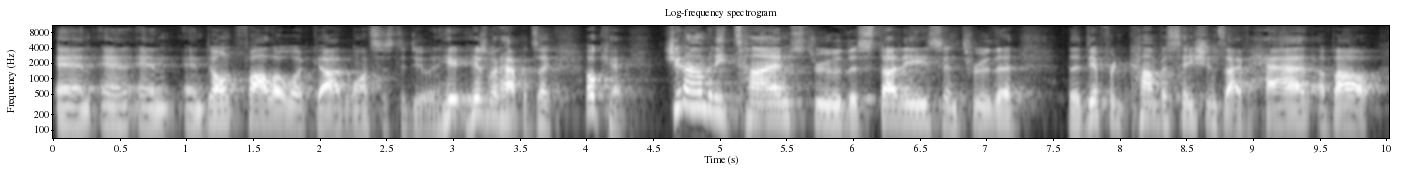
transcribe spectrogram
and, and, and, and don't follow what God wants us to do. And here, here's what happens. Like, okay, do you know how many times through the studies and through the, the different conversations I've had about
